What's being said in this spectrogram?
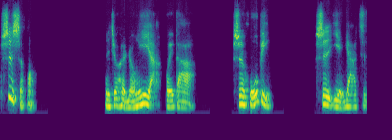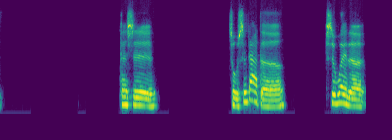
是什么，你就很容易啊回答是胡饼，是野鸭子。但是，祖师大德是为了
